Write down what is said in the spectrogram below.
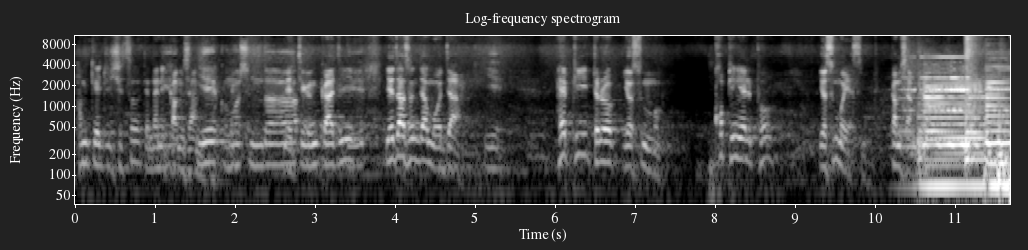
함께 해주셔서 대단히 감사합니다. 예, 고맙습니다. 네, 지금까지 여자 손자 모자 예. 해피 드럭 여순모 코핑 헬퍼 여순모였습니다. 감사합니다.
